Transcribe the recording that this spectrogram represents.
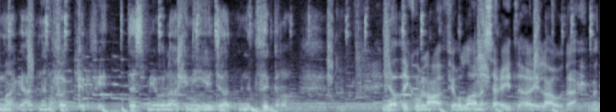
ما قعدنا نفكر في التسمية ولكن هي جات من الذكرى. يعطيكم العافية. والله أنا سعيد هاي العودة أحمد.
